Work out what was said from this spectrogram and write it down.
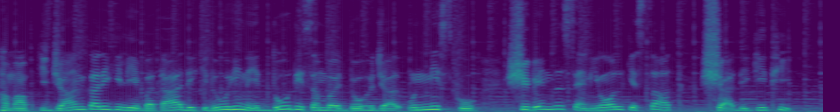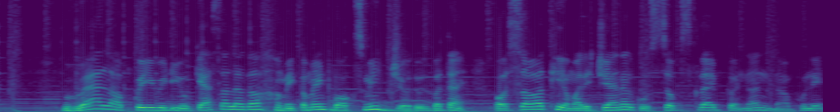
हम आपकी जानकारी के लिए बता दें कि रूही ने 2 दिसंबर 2019 को शिवेंद्र सैनियोल के साथ शादी की थी। वेल well, आपको ये वीडियो कैसा लगा हमें कमेंट बॉक्स में ज़रूर बताएँ। और साथ ही हमारे चैनल को सब्सक्राइब करना ना भूलें।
